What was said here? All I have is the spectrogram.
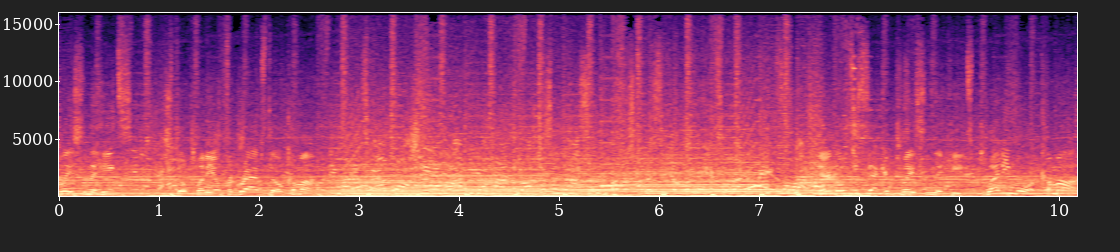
place in the heats. Still plenty up for grabs, though. Come on. There goes the second place in the heats. Plenty more. Come on.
